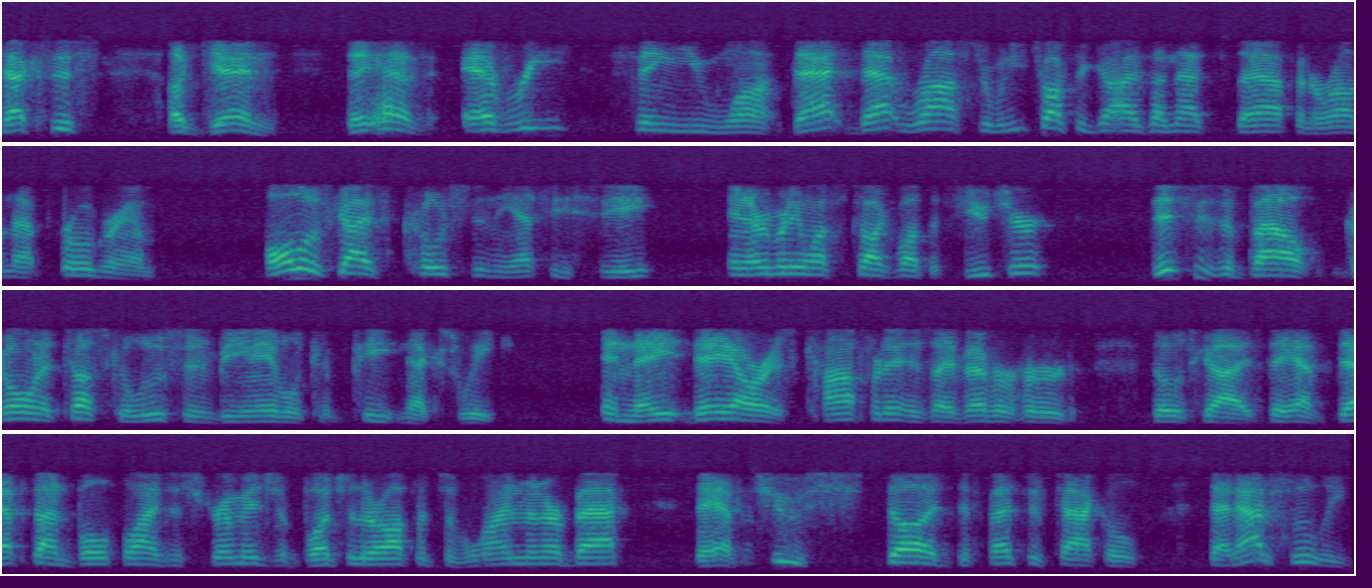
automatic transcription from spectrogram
Texas again, they have everything you want. That that roster, when you talk to guys on that staff and around that program, all those guys coached in the SEC, and everybody wants to talk about the future. This is about going to Tuscaloosa and being able to compete next week. And they, they are as confident as I've ever heard those guys. They have depth on both lines of scrimmage. A bunch of their offensive linemen are back. They have two stud defensive tackles that absolutely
